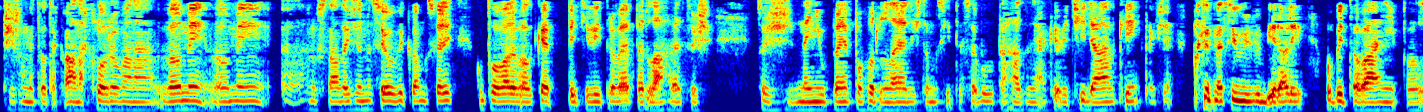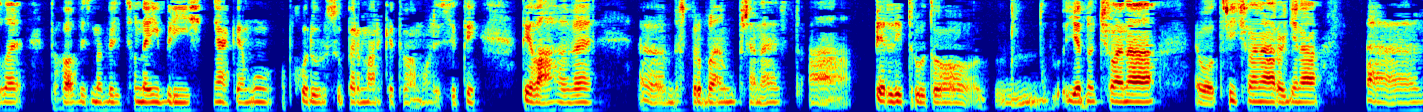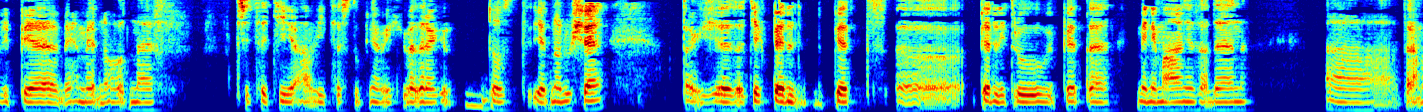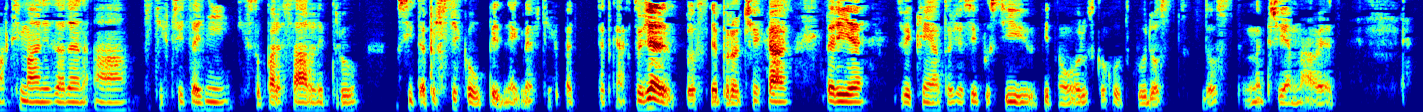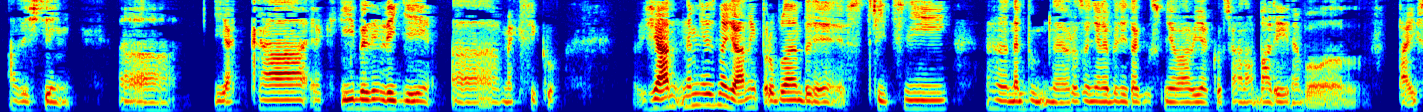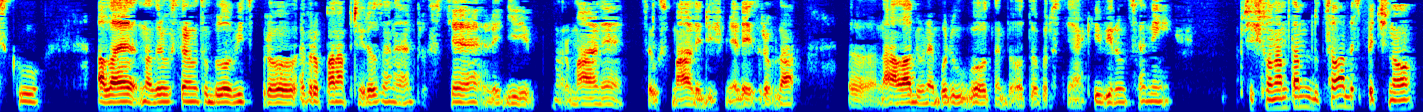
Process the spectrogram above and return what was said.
přišlo mi to taková nachlorovaná, velmi, velmi uh, hnusná, takže jsme si obvykle museli kupovat velké pětilitrové pedláhve, což, což není úplně pohodlné, když to musíte sebou tahat z nějaké větší dálky, takže pak jsme si už vybírali ubytování podle toho, aby jsme byli co nejblíž nějakému obchodu, supermarketu a mohli si ty, ty láhve uh, bez problémů přenést. A pět litrů to jednočlená nebo tříčlená rodina vypije během jednoho dne v 30 a více stupňových vedrech dost jednoduše. Takže za těch 5, 5, 5 litrů vypijete minimálně za den, teda maximálně za den a z těch 30 dní, těch 150 litrů musíte prostě koupit někde v těch petkách, což je prostě pro Čecha, který je zvyklý na to, že si pustí pitnou vodu z kochutku, dost, dost nepříjemná věc. A zjištění. Uh, jaká, jaký byli lidi uh, v Mexiku? Žád, neměli jsme žádný problém, byli vstřícní, ne, ne, rozhodně nebyli tak usměvaví jako třeba na Bali nebo v Tajsku, ale na druhou stranu to bylo víc pro Evropana přirozené, prostě lidi normálně se usmáli, když měli zrovna náladu nebo důvod, nebylo to prostě nějaký vynucený. Přišlo nám tam docela bezpečno,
